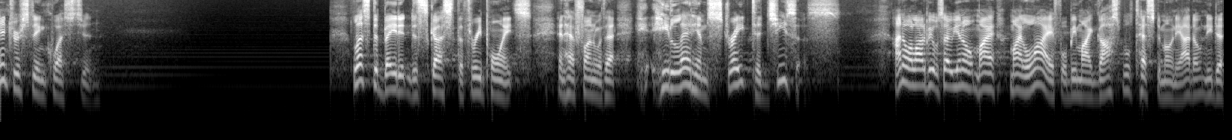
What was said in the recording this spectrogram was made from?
Interesting question. Let's debate it and discuss the three points and have fun with that. He led him straight to Jesus. I know a lot of people say, you know, my, my life will be my gospel testimony. I don't need to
